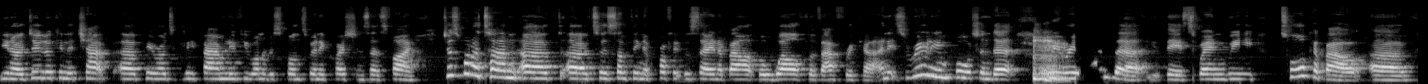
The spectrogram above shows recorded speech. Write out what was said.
you know, do look in the chat uh, periodically, family. If you want to respond to any questions, that's fine. Just want to turn uh, uh, to something that Prophet was saying about the wealth of Africa. And it's really important that we remember this when we talk about um,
